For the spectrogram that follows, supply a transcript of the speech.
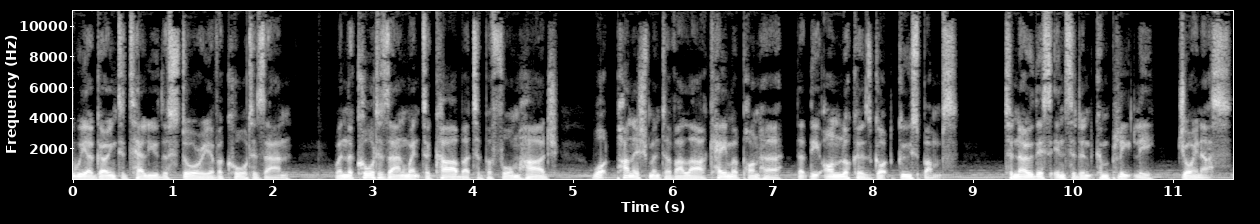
we are going to tell you the story of a courtesan. When the courtesan went to Kaaba to perform Hajj, what punishment of Allah came upon her that the onlookers got goosebumps? To know this incident completely, join us.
